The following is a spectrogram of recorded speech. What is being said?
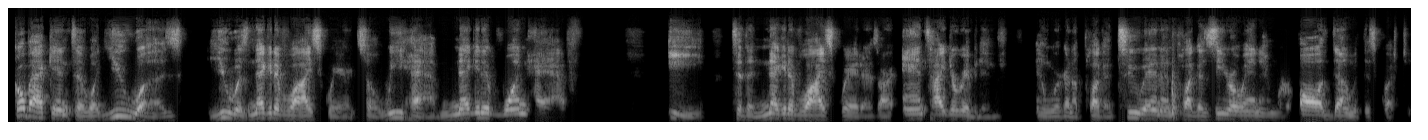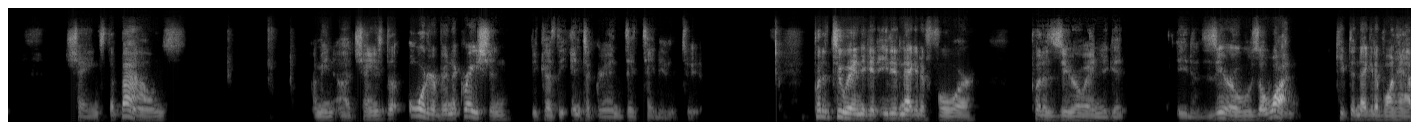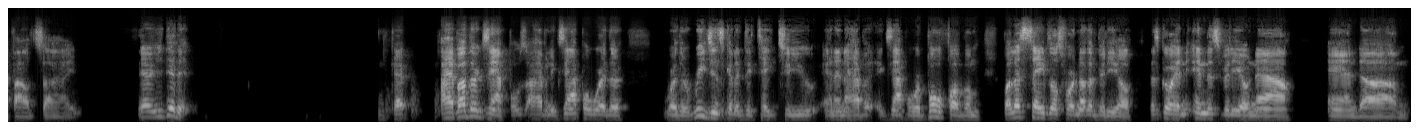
Go back into what u was. u was negative y squared. So we have negative 1 half e to the negative y squared as our antiderivative. And we're going to plug a 2 in and plug a 0 in, and we're all done with this question. Change the bounds. I mean, uh, change the order of integration because the integrand dictated it to you. Put a 2 in, you get e to the negative 4. Put a 0 in, you get e to the 0, who's a 1. Keep the negative 1 half outside. There, you did it. Okay. I have other examples. I have an example where the where the region is going to dictate to you, and then I have an example where both of them. But let's save those for another video. Let's go ahead and end this video now, and um,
